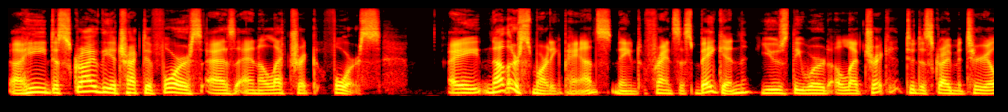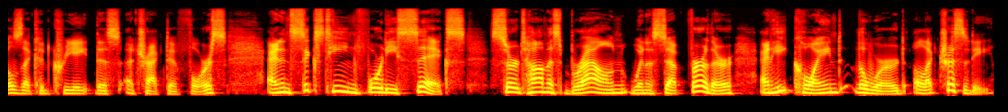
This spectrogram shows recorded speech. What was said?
Uh, he described the attractive force as an electric force. Another smarty pants named Francis Bacon used the word electric to describe materials that could create this attractive force. And in 1646, Sir Thomas Browne went a step further and he coined the word electricity.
